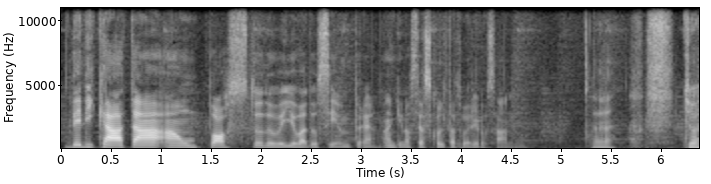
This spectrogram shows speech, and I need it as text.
dedicata a un posto dove io vado sempre. Anche i nostri ascoltatori lo sanno. Eh? Cioè...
